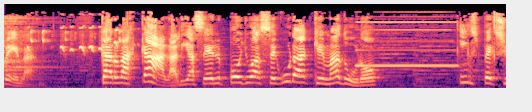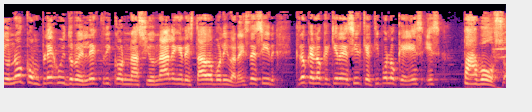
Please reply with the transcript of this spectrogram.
pelan. Carvajal, alias El Pollo, asegura que Maduro inspeccionó complejo hidroeléctrico nacional en el estado Bolívar. Es decir, creo que lo que quiere decir que el tipo lo que es es pavoso.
